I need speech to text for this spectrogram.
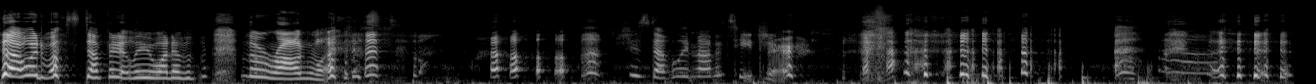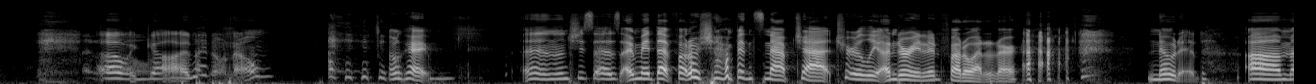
that one was definitely one of the wrong ones. She's definitely not a teacher. oh my god. I don't know. okay. And then she says, I made that Photoshop in Snapchat. Truly underrated photo editor. Noted. Um,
